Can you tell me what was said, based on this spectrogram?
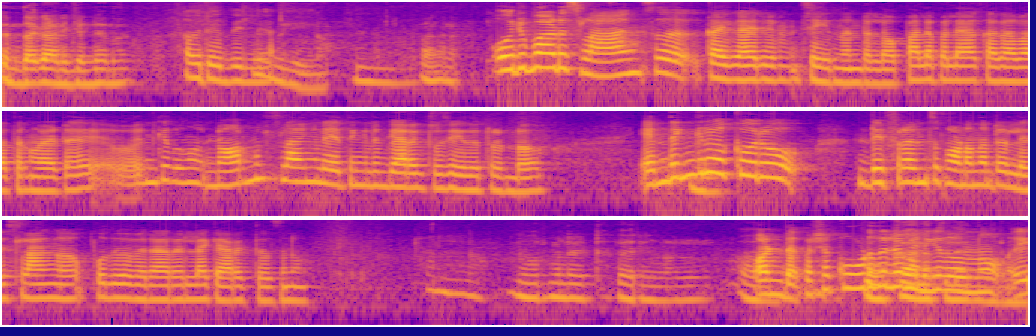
എന്താ കാണിക്കേണ്ടതെന്ന്? ഒരു ഇല്ല അങ്ങനെ. ഒരുപാട് സ്ലാങ്സ് കൈകാര്യം ചെയ്യുന്നുണ്ടല്ലോ. പല പല കഥാപാത്രങ്ങളായിട്ട്. എനിക്ക് തോന്നുന്നു നോർമൽ സ്ലാങ്ങിൽ ഏതെങ്കിലും ക്യാരക്ടർ ചെയ്തിട്ടുണ്ടോ? എന്തെങ്കിലുമൊക്കെ ഒരു ഡിഫറൻസ് കൊണ്ടുവന്നിട്ടല്ലേ സ്ലാങ് പൊതുവെ വരാറ് എല്ലാ ക്യാരക്ടേഴ്സിനും? നോർമലായിട്ട് കാര്യങ്ങൾ ഉണ്ട്. പക്ഷെ കൂടുതലും എനിക്ക് തോന്നുന്നു ഈ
